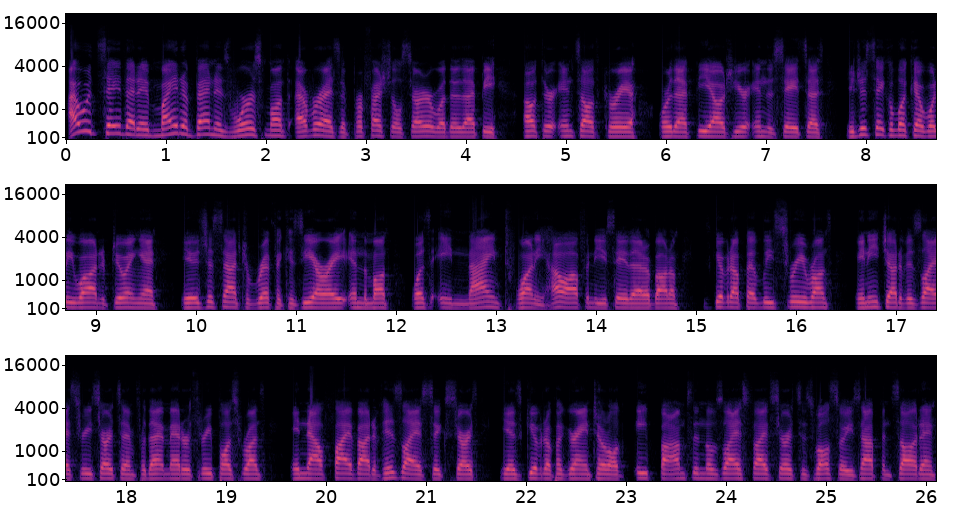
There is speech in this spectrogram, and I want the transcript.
I would say that it might have been his worst month ever as a professional starter, whether that be out there in South Korea or that be out here in the States. As you just take a look at what he wound up doing, and it was just not terrific. His ERA in the month was a 920. How often do you say that about him? He's given up at least three runs in each out of his last three starts, and for that matter, three plus runs in now five out of his last six starts. He has given up a grand total of eight bombs in those last five starts as well, so he's not been solid. And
